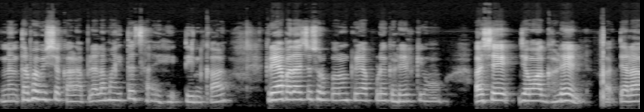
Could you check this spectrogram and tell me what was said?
नंतर भविष्यकाळ आपल्याला माहीतच आहे हे तीन काळ. क्रियापदाच्या स्वरूपावरून क्रिया पुढे घडेल किंवा असे जेव्हा घडेल त्याला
